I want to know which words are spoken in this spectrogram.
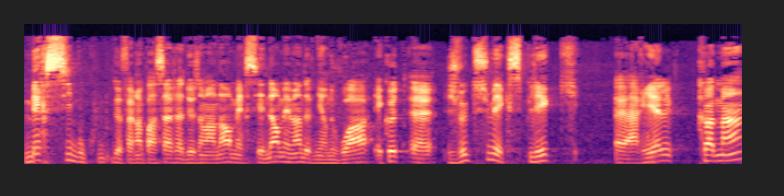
Merci beaucoup de faire un passage à Deux hommes en or. Merci énormément de venir nous voir. Écoute, euh, je veux que tu m'expliques, euh, Ariel, comment,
